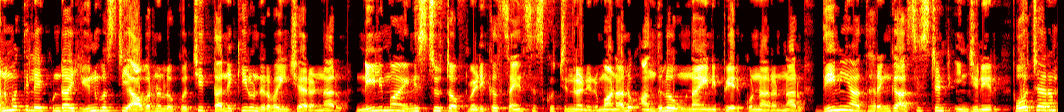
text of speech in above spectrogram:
అనుమతి లేకుండా యూనివర్సిటీ ఆవరణలోకి వచ్చి తనిఖీలు నిర్వహించారన్నారు. నీలిమా ఇన్స్టిట్యూట్ ఆఫ్ మెడికల్ సైన్సెస్కు చెందిన నిర్మాణాలు అందులో ఉన్నాయని పేర్కొన్నారన్నారు. దీని ఆధారంగా assistant engineer Pocharam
